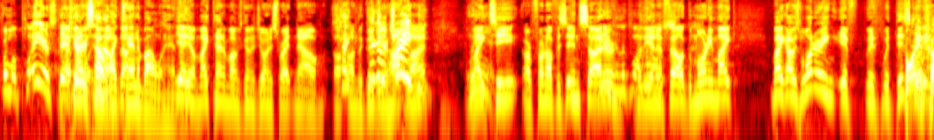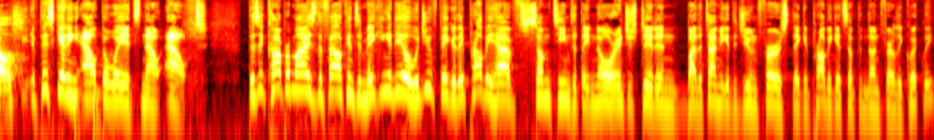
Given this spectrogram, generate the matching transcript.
from a player I'm standpoint. curious how No, no, Mike no. Tannenbaum will handle Yeah, it. yeah. Mike Tannenbaum is going to join us right now uh, Like, on the they're Goodyear Hotline. me. Mike T, our front office insider for for the house. NFL. Good morning, Mike. Mike, I was wondering if, if with this Morning, getting, fellas. if this getting out the way it's now out, does it compromise the Falcons in making a deal? Would you figure they probably have some teams that they know are interested, and by the time you get to June first, they could probably get something done fairly quickly?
